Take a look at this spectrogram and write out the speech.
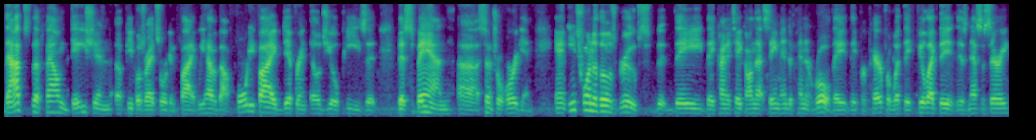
that's the foundation of People's Rights Oregon Five. We have about 45 different LGOPs that that span uh, Central Oregon, and each one of those groups they they kind of take on that same independent role. They they prepare for what they feel like they, is necessary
